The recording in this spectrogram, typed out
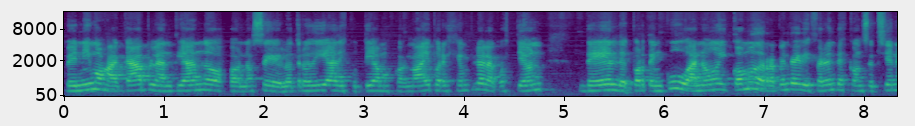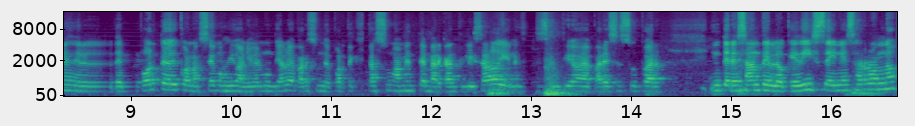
venimos acá planteando, no sé, el otro día discutíamos con May, por ejemplo, la cuestión del deporte en Cuba, ¿no? Y cómo de repente hay diferentes concepciones del deporte. Hoy conocemos, digo, a nivel mundial me parece un deporte que está sumamente mercantilizado y en ese sentido me parece súper interesante lo que dice Inés Arrondo.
